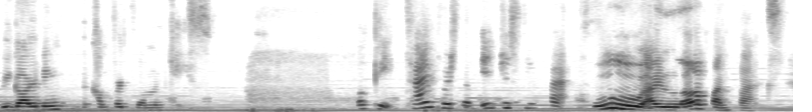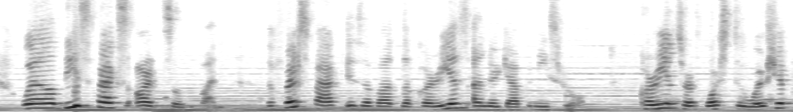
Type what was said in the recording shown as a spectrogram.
regarding the Comfort Woman case. Okay, time for some interesting facts. Ooh, I love fun facts. Well, these facts aren't so fun. The first fact is about the Koreans under Japanese rule. Koreans were forced to worship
